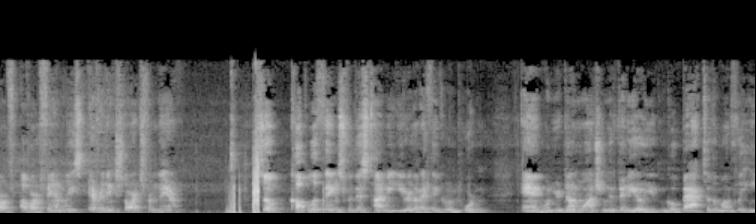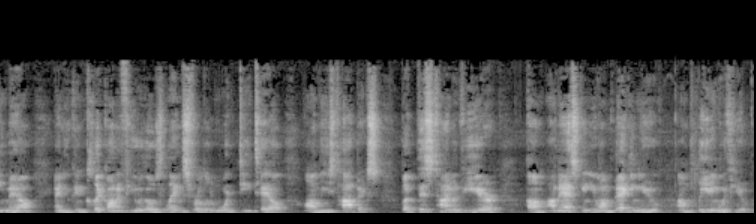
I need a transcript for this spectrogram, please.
of, of our families. Everything starts from there. So, a couple of things for this time of year that I think are important. And when you're done watching the video, you can go back to the monthly email and you can click on a few of those links for a little more detail on these topics. But this time of year, um, I'm asking you, I'm begging you, I'm pleading with you.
